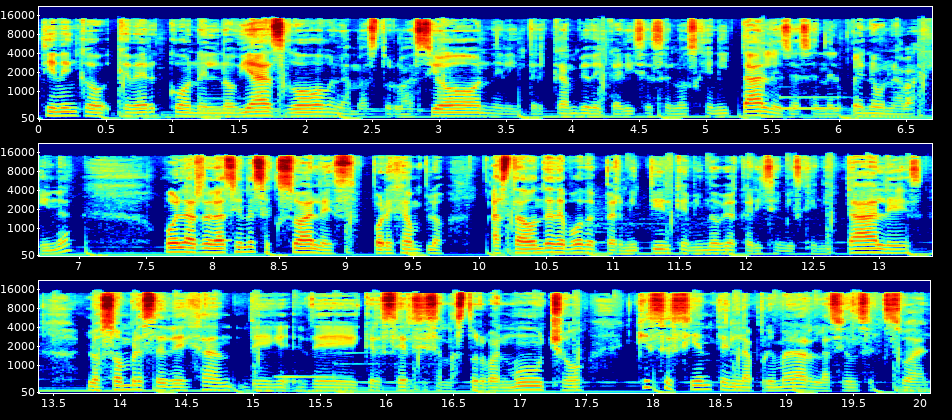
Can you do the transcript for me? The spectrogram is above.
tienen que ver con el noviazgo, la masturbación, el intercambio de caricias en los genitales, ya sea en el pene o en la vagina, o las relaciones sexuales, por ejemplo, hasta dónde debo de permitir que mi novio acaricie mis genitales, los hombres se dejan de, crecer si se masturban mucho, qué se siente en la primera relación sexual.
